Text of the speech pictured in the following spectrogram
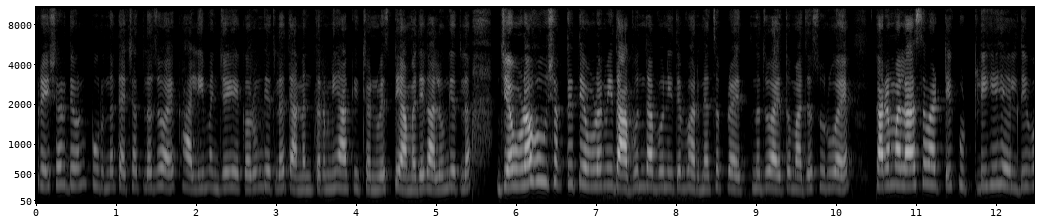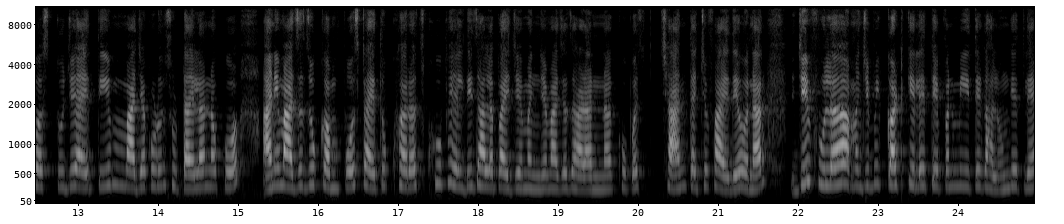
प्रेशर देऊन पूर्ण त्याच्यातलं जो आहे खाली म्हणजे हे करून घेतलं. त्यानंतर मी हा किचन वेस्ट यामध्ये घालून घेतलं. जेवढं होऊ शकते तेवढं मी दाबून दाबून इथे भरण्याचा प्रयत्न जो आहे तो माझा सुरू आहे. कारण मला असं वाटते कुठलीही हेल्दी वस्तू जी आहे ती माझ्याकडून सुटायला नको. आणि माझा जो कंपोस्ट आहे तो खरंच खूप हेल्दी झालं पाहिजे. म्हणजे माझ्या झाडांना खूपच छान त्याचे फायदे होणार. जे फुलं म्हणजे मी कट केले ते पण मी इथे घालून घेतले.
